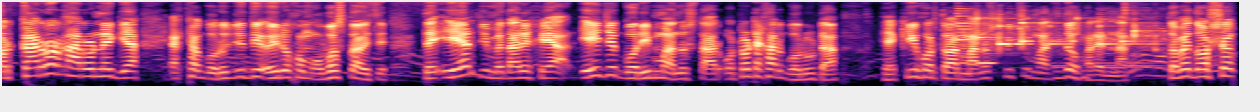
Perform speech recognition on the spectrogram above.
সরকারের কারণে গিয়া একটা গরু যদি এইরকম অবস্থা হয়েছে তো এর জিম্মেদারি আর এই যে গরিব মানুষ তার অটো টাকার গরুটা হে কি করতো আর মানুষ কিছু মাতিতেও পারেন না। তবে দর্শক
